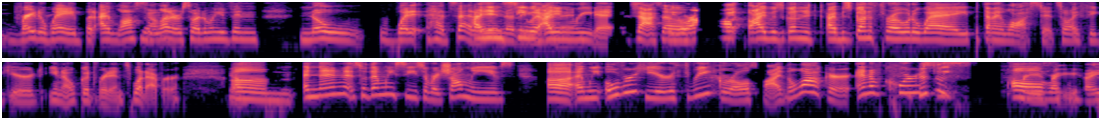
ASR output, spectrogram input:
right away, but I lost Yeah. the letter, so I don't even know what it had said. I, didn't know that see what I didn't it." read it exactly, So- or I thought I was gonna I was gonna throw it away, but then I lost it, so I figured you know, good riddance, whatever. Yeah. Um, and then so then we see so right, Sean leaves, uh, and we overhear three girls by the locker, and of course This is all crazy. recognize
